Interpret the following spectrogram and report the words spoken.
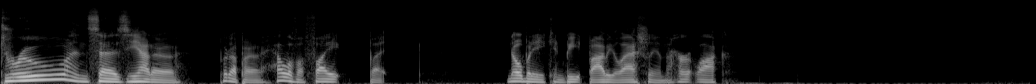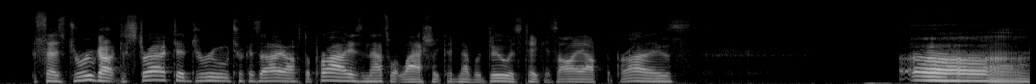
Drew and says he had to put up a hell of a fight, but nobody can beat Bobby Lashley in the Hurt Lock. Says Drew got distracted. Drew took his eye off the prize, and that's what Lashley could never do is take his eye off the prize. Uh,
